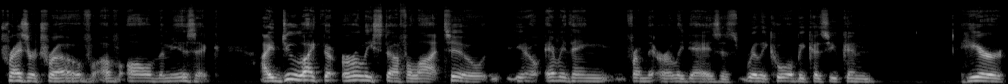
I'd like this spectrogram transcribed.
treasure trove of all of the music. I do like the early stuff a lot too. You know, everything from the early days is really cool because you can hear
